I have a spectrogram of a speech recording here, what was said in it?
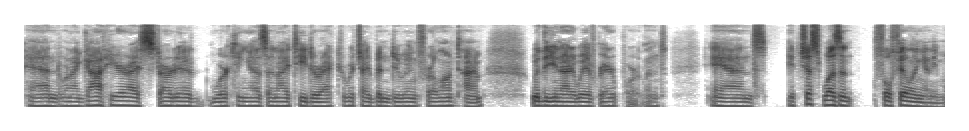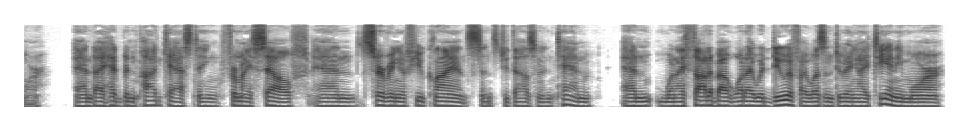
And when I got here, I started working as an IT director, which I'd been doing for a long time with the United Way of Greater Portland. And it just wasn't fulfilling anymore. And I had been podcasting for myself and serving a few clients since 2010. And when I thought about what I would do if I wasn't doing IT anymore,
